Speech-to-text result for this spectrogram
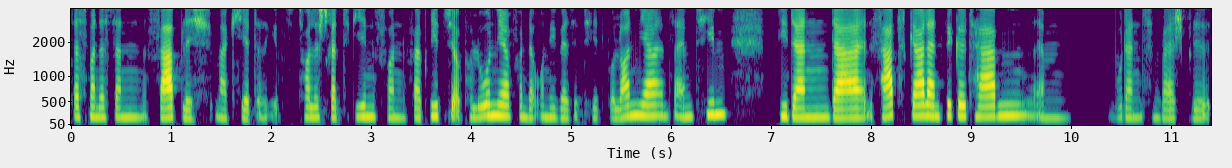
dass man das dann farblich markiert. Da gibt es tolle Strategien von Fabrizio Apollonia von der Universität Bologna in seinem Team, die dann da eine Farbskala entwickelt haben, ähm, wo dann zum Beispiel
